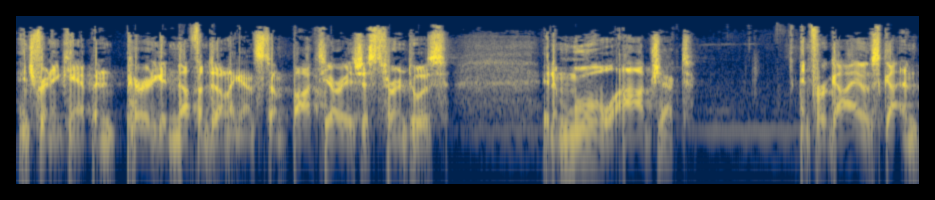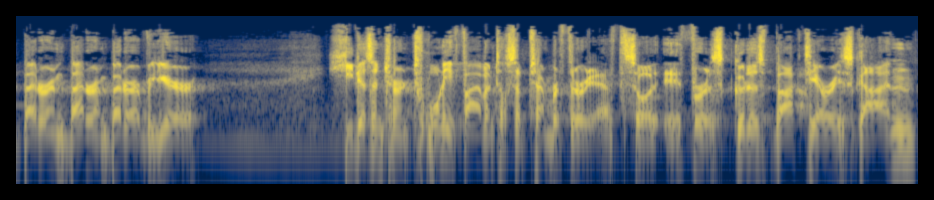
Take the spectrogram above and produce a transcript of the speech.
in training camp, and Perry to get nothing done against him. Bakhtiari has just turned to his an immovable object. And for a guy who's gotten better and better and better every year, he doesn't turn 25 until September 30th. So for as good as Bakhtiari's gotten,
